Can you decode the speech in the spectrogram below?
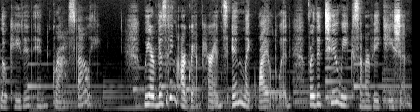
located in Grass Valley. We are visiting our grandparents in Lake Wildwood for the two week summer vacation.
